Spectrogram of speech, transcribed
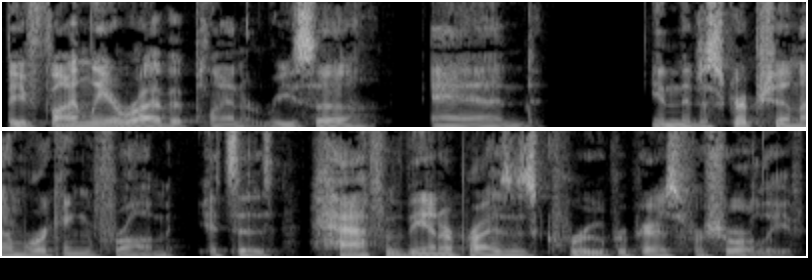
they finally arrive at planet Risa, and in the description I'm working from, it says half of the Enterprise's crew prepares for shore leave.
